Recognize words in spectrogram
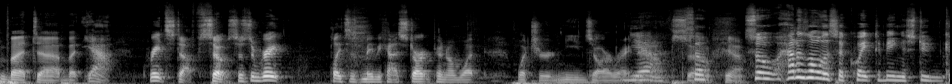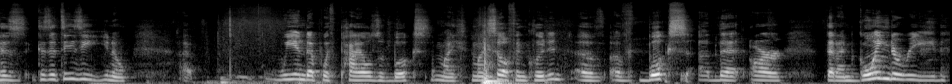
But uh, but yeah, great stuff. So so some great places to maybe kind of start depending on what what your needs are right yeah. now. So, So, yeah. So how does all this equate to being a student? Because it's easy, you know. Uh, we end up with piles of books, my myself included, of of books uh, that are that I'm going to read,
